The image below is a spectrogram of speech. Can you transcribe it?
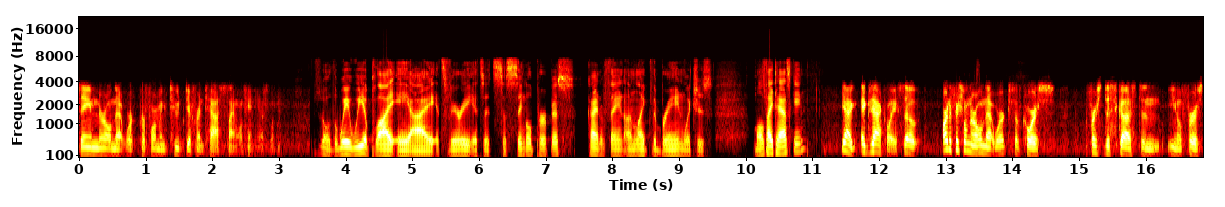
same neural network performing two different tasks simultaneously. So the way we apply AI, it's very it's it's a single purpose kind of thing, unlike the brain, which is multitasking. Yeah, exactly. So artificial neural networks, of course, first discussed and you know first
